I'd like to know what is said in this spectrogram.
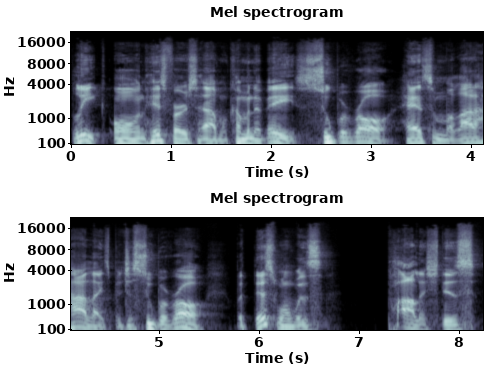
Bleek on his first album, Coming of Age, super raw, had some a lot of highlights, but just super raw. But this one was polished as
